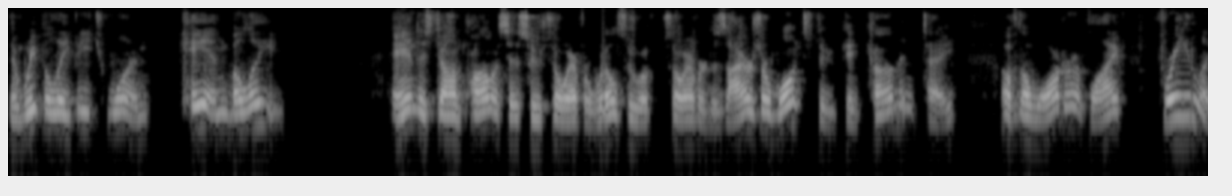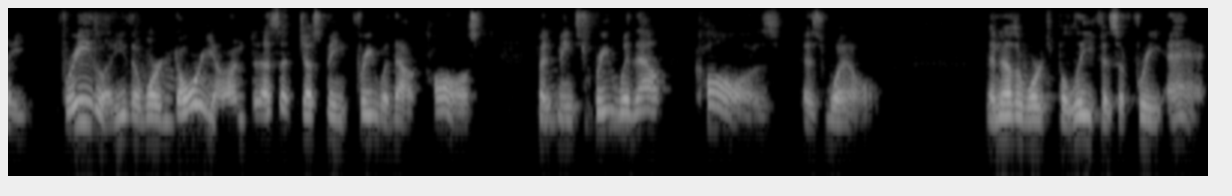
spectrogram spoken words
then we believe each one can believe. And as John promises, whosoever wills, whosoever desires or wants to, can come and take of the water of life freely. Freely, the word mm-hmm. doesn't just mean free without cost, but it means free without cause as well. In other words, belief is a free act.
